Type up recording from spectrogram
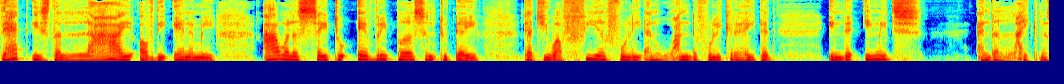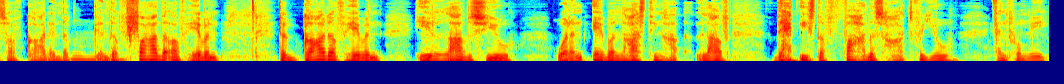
That is the lie of the enemy. I want to say to every person today that you are fearfully and wonderfully created in the image and the likeness of God and the, mm. and the Father of heaven, the God of heaven, He loves you with an everlasting love. That is the Father's heart for you and for me.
